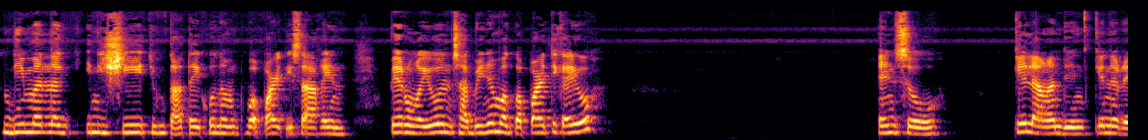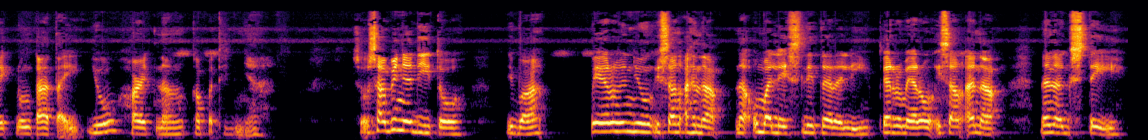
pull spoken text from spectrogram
Hindi man nag-initiate yung tatay ko na magpa-party sa akin. Pero ngayon, sabi niya, magpa-party kayo? And so, kailangan din kinorek ng tatay yung heart ng kapatid niya. So, sabi niya dito, di ba, meron yung isang anak na umalis literally, pero merong isang anak na nagstay.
